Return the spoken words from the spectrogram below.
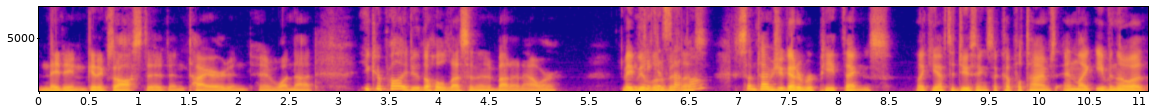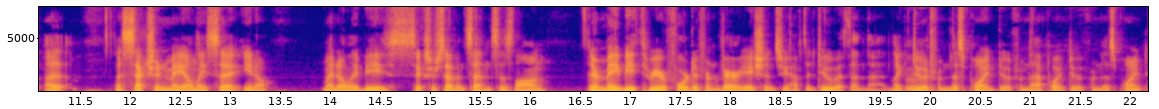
and they didn't get exhausted and tired and and whatnot, you could probably do the whole lesson in about an hour, maybe a little bit less. long? Sometimes you got to repeat things, like you have to do things a couple times, and like even though a, a a section may only say you know might only be six or seven sentences long. There may be three or four different variations you have to do within that. Like do it from this point do it from that point do it from this point.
